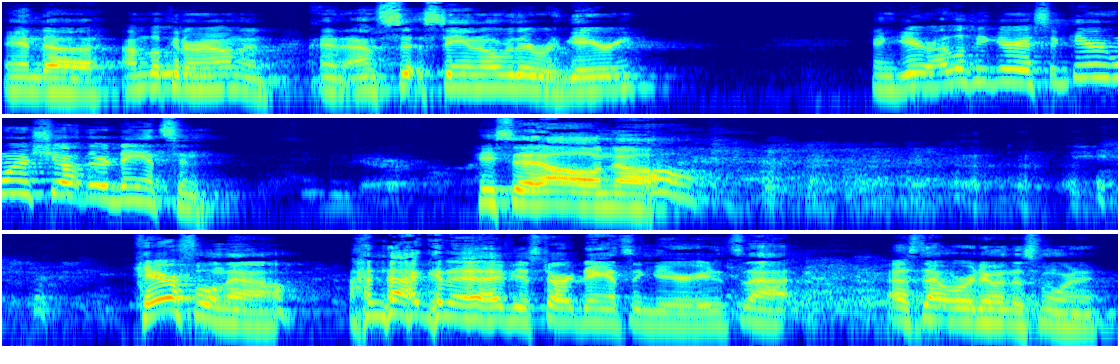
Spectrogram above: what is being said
And uh, I'm looking around and, and I'm sit, standing over there with Gary. And Gary, I looked at Gary. I said, Gary, why aren't you out there dancing? He said, Oh no. Careful now. I'm not going to have you start dancing, Gary. It's not. That's not what we're doing this morning.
